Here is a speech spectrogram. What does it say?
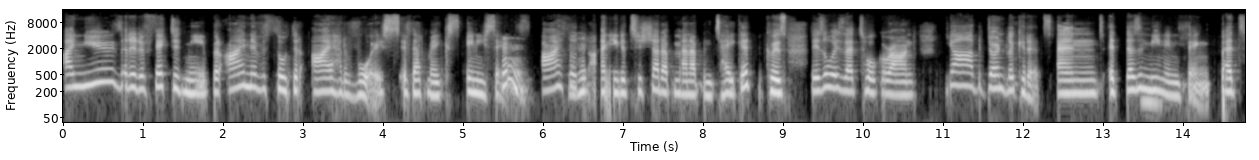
I knew that it affected me, but I never thought that I had a voice, if that makes any sense. Mm. I thought mm-hmm. that I needed to shut up, man up, and take it because there's always that talk around, yeah, but don't look at it. And it doesn't mean mm. anything. But,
